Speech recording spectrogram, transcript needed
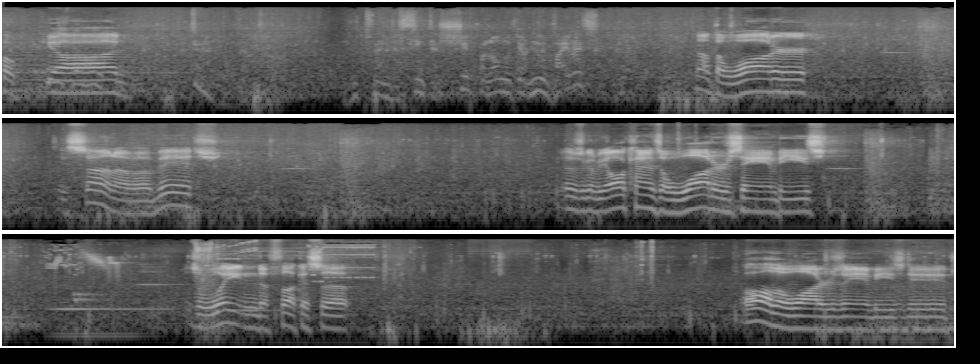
Oh, God. You trying to sink the ship along with your new virus? Not the water. You son of a bitch. There's gonna be all kinds of water zombies. Just waiting to fuck us up. All the water zombies, dude.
